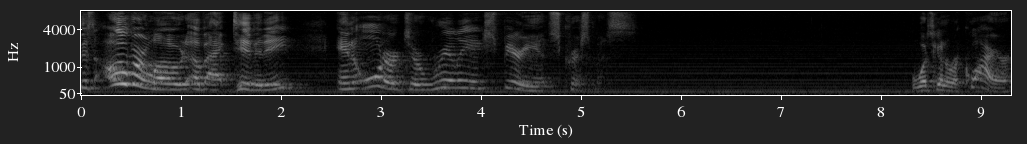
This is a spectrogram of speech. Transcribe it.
this overload of activity, in order to really experience Christmas. What's going to require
